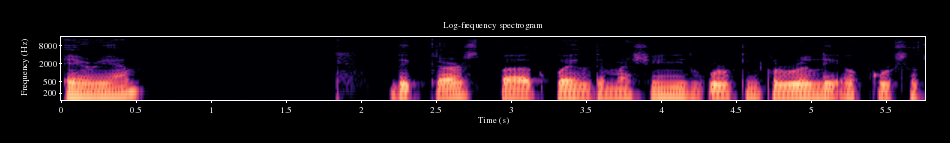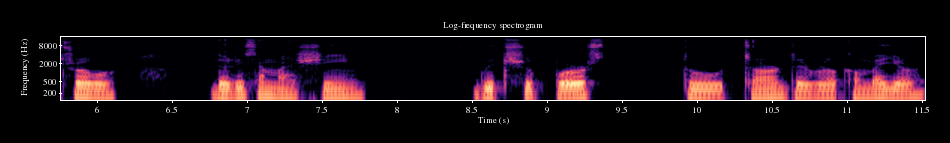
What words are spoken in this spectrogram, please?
area the car's but while the machine is working correctly occurs a trouble. There is a machine which supports to turn the roll conveyor.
